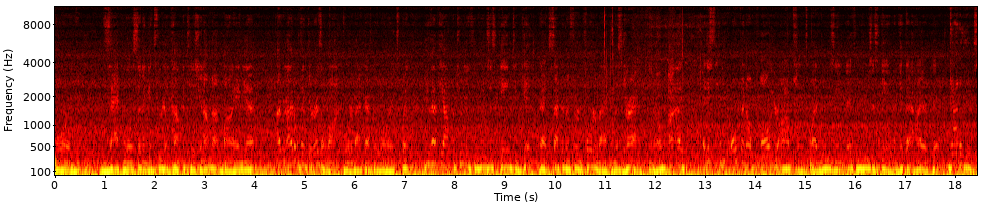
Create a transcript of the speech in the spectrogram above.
more of Zach Wilson against real competition. I'm not buying yet. I, I don't think there is a lot quarterback after Lawrence, but you have the opportunity if you lose this game to get that second or third quarterback in this draft. You know, I, I, I just you open up all your options by losing if you lose this game and get that higher pick. Gotta lose.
